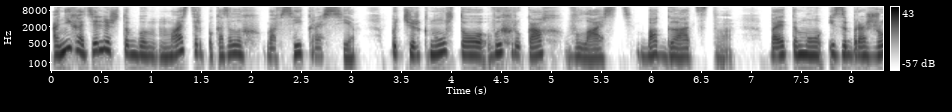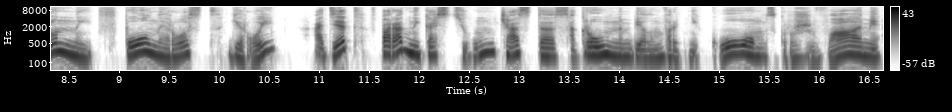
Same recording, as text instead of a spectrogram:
Они хотели, чтобы мастер показал их во всей красе, подчеркнул, что в их руках власть, богатство. Поэтому изображенный в полный рост герой одет в парадный костюм, часто с огромным белым воротником, с кружевами,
